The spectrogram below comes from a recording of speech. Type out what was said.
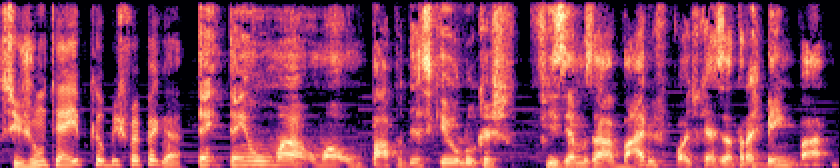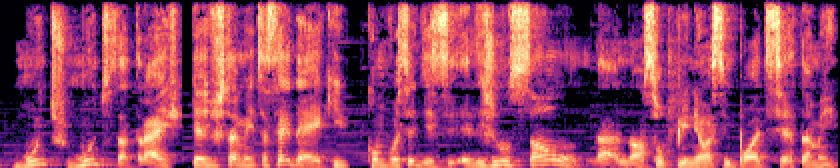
Se juntem aí porque o bicho vai pegar. Tem, tem uma, uma- um papo desse que eu o Lucas fizemos há vários podcasts atrás, bem muitos, muitos atrás, que é justamente essa ideia, que, como você disse, eles não são, na nossa opinião, assim, pode ser também,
